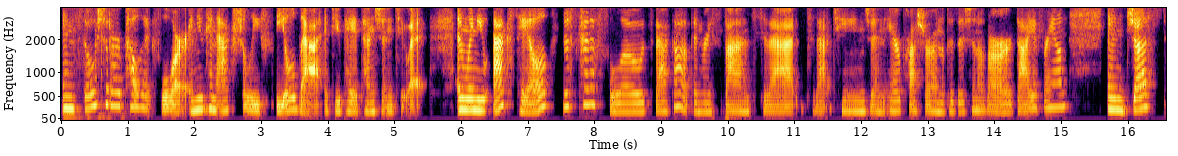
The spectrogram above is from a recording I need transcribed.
and so should our pelvic floor. And you can actually feel that if you pay attention to it. And when you exhale, it just kind of floats back up in response to that, to that change in air pressure and the position of our diaphragm. And just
